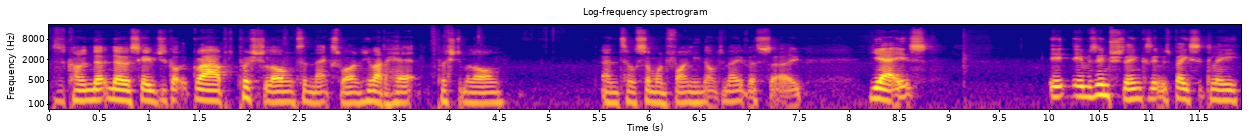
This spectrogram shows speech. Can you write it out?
This is kind of no, no escape. He just got grabbed, pushed along to the next one, who had a hit, pushed him along until someone finally knocked him over. So, yeah, it's it, it was interesting because it was basically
